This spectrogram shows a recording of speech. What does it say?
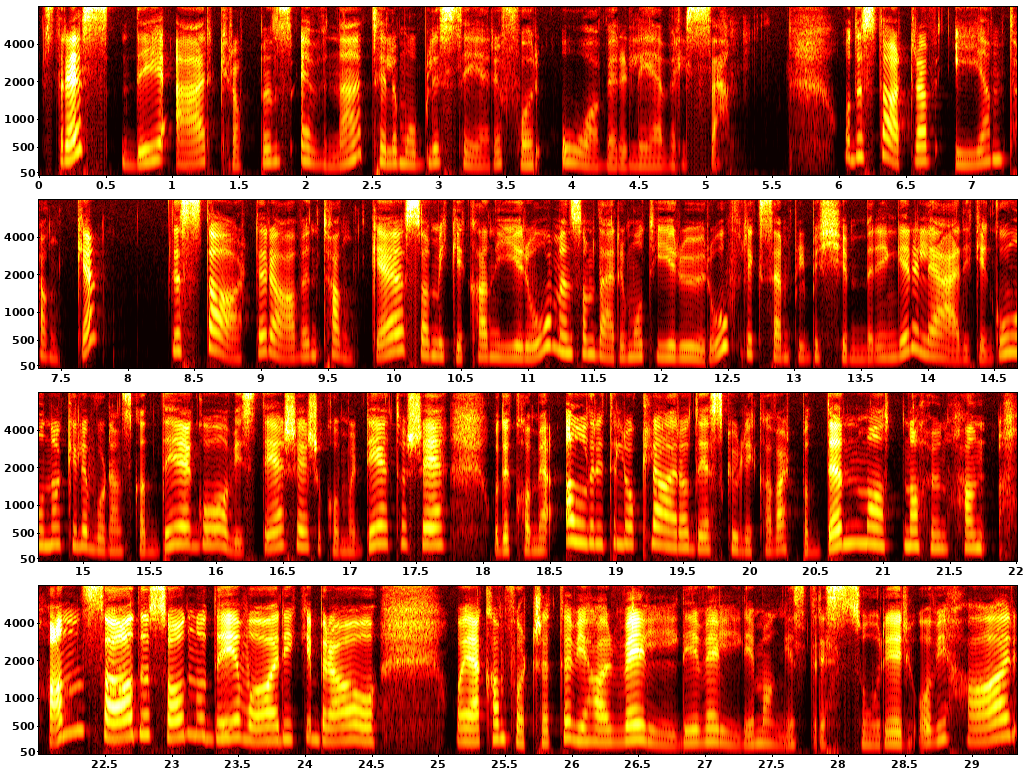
Stress, det er kroppens evne til å mobilisere for overlevelse. Og det starter av én tanke, det starter av en tanke som ikke kan gi ro, men som derimot gir uro, f.eks. bekymringer, eller jeg er ikke god nok, eller hvordan skal det gå, og hvis det skjer, så kommer det til å skje, og det kommer jeg aldri til å klare, og det skulle ikke ha vært på den måten, og hun, han, han, sa det sånn, og det var ikke bra, og, og jeg kan fortsette. Vi har veldig, veldig mange stressorder, og vi har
